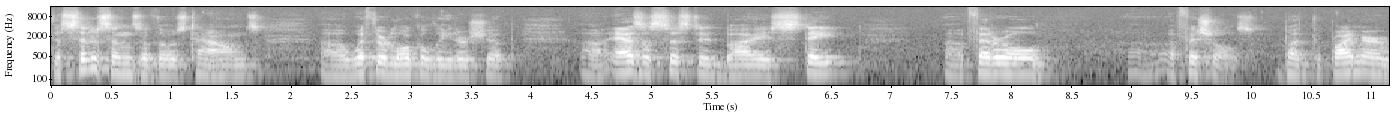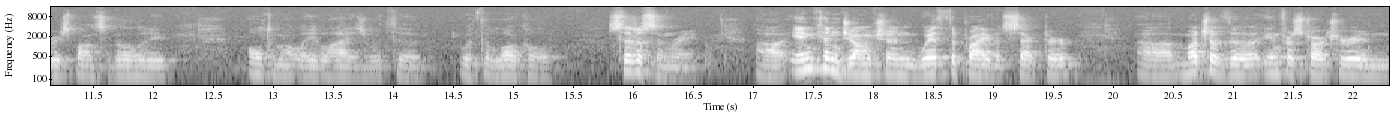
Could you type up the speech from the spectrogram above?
the citizens of those towns, uh, with their local leadership, uh, as assisted by state, uh, federal uh, officials. But the primary responsibility ultimately lies with the, with the local citizenry. Uh, in conjunction with the private sector, much of the infrastructure in,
